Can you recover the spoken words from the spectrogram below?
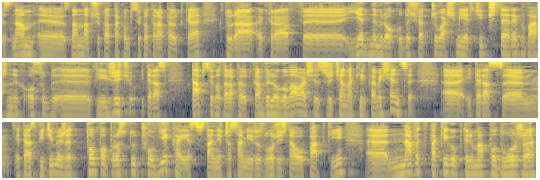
Znam, e, znam na przykład taką psychoterapeutkę, która, która w jednym roku doświadczyła śmierci czterech ważnych osób w jej życiu. I teraz ta psychoterapeutka wylogowała się z życia na kilka miesięcy. E, I teraz, i teraz widzimy, że to po prostu człowieka jest w stanie czasami rozłożyć na łopatki, e, nawet takiego, który ma podłoże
